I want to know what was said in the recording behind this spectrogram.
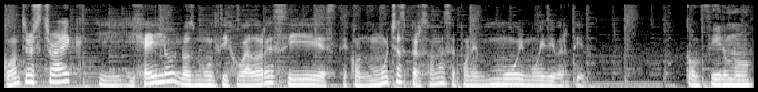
Counter-Strike y, y, Halo. Los multijugadores sí, este, con muchas personas se pone muy, muy divertido. Confirmo.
